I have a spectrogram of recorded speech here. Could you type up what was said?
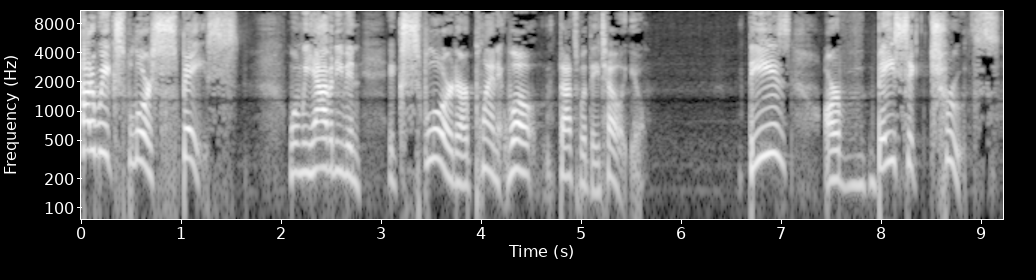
How do we explore space when we haven't even explored our planet? Well, that's what they tell you. These are basic truths.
